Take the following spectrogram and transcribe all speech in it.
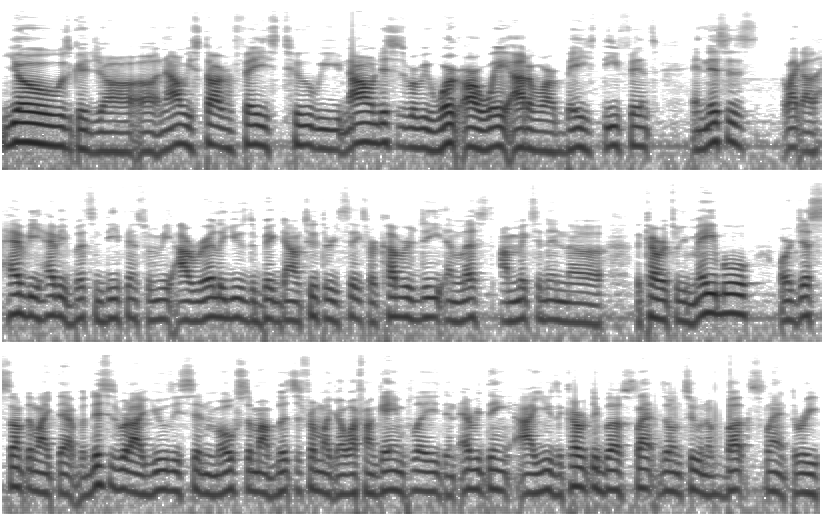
Yo, what's good, y'all? Uh, now we starting phase two. We now this is where we work our way out of our base defense, and this is like a heavy, heavy blitzing defense for me. I rarely use the Big Dime two three six for coverage D unless I'm mixing in uh, the cover three Mabel or just something like that. But this is where I usually send most of my blitzes from. Like I watch my gameplays and everything. I use the cover three bluff, slant zone two, and a buck slant three.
